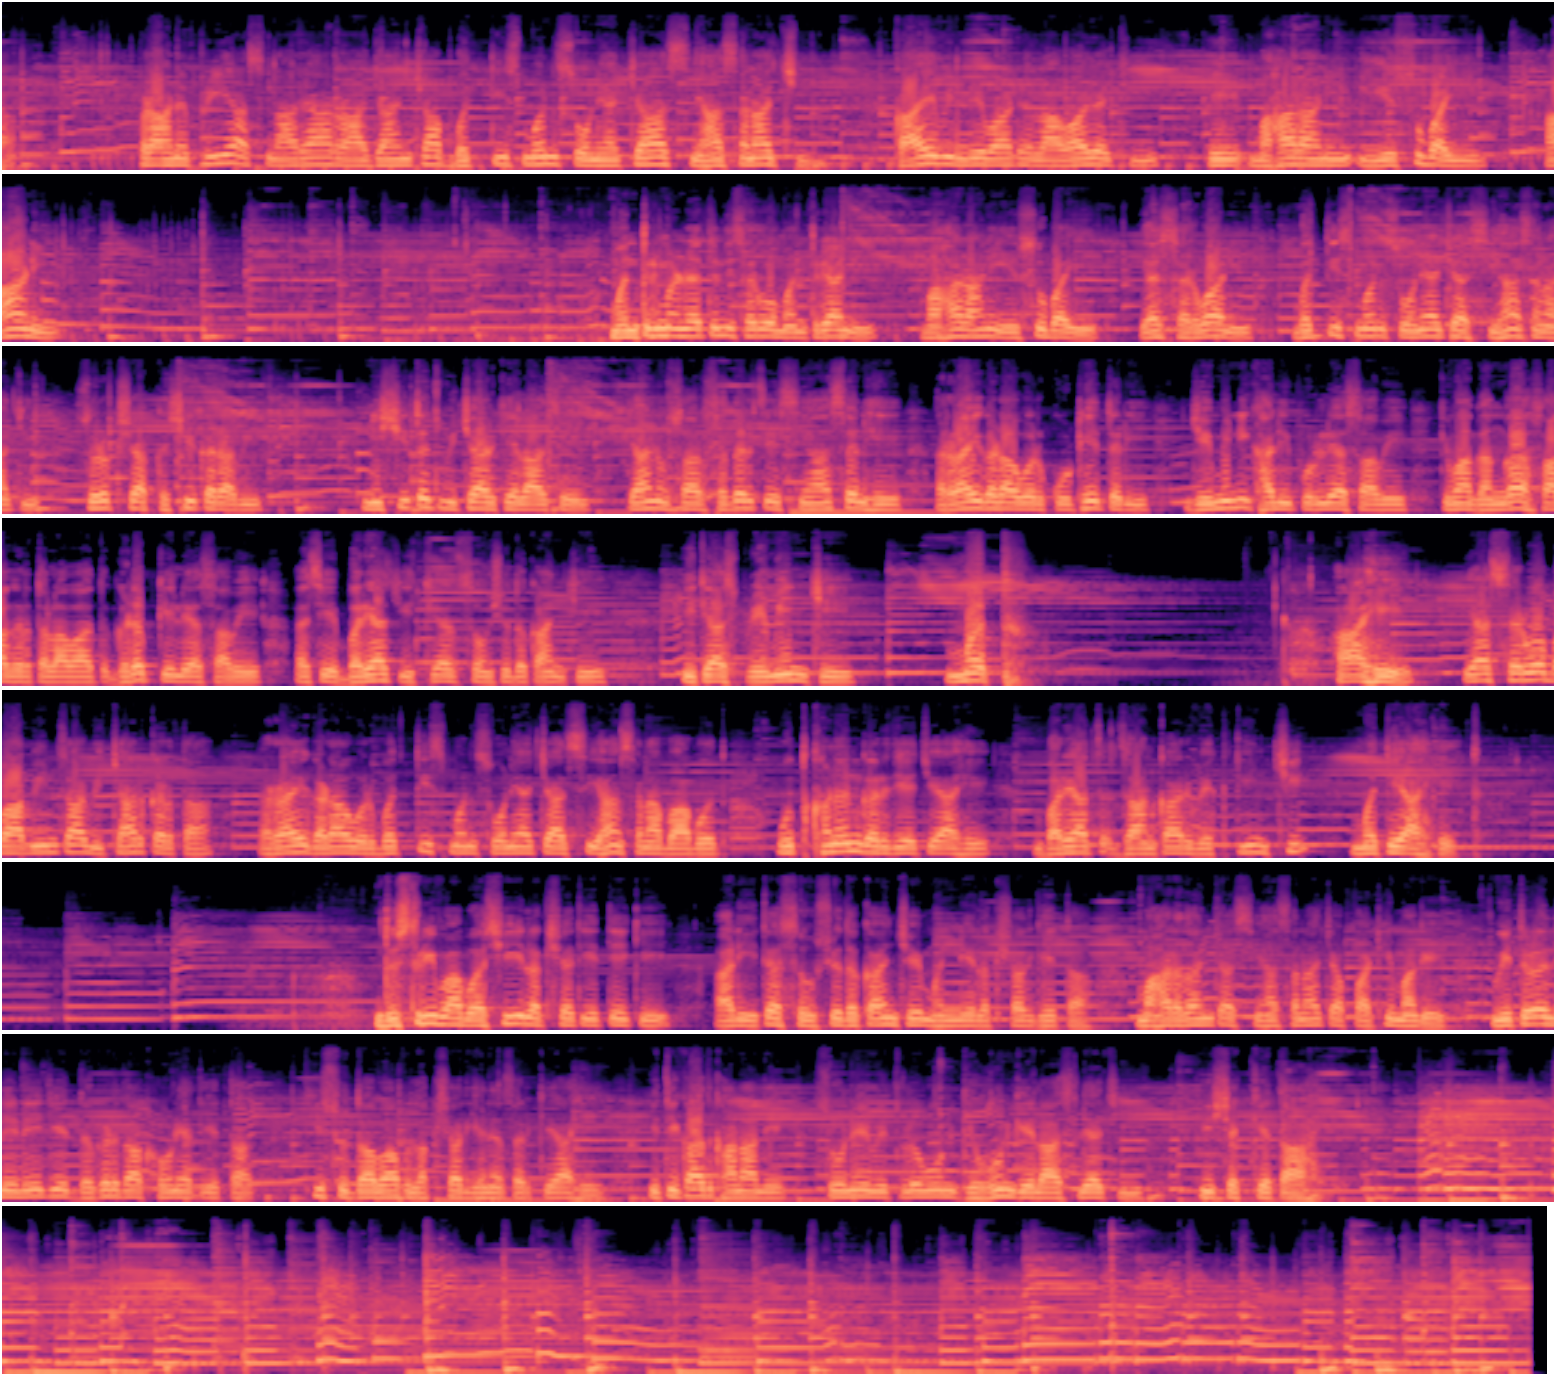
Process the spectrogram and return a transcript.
प्राणप्रिय असणाऱ्या राजांच्या बत्तीस मन सोन्याच्या सिंहासनाची काय विल्हेवाट लावाव्याची हे महाराणी येसुबाई आणि मंत्रिमंडळातील सर्व मंत्र्यांनी महाराणी येसुबाई या सर्वांनी बत्तीस मन सोन्याच्या सिंहासनाची सुरक्षा कशी करावी निश्चितच विचार केला असेल. त्यानुसार सदरचे सिंहासन हे रायगडावर कुठेतरी जमिनीखाली पुरले असावे किंवा गंगासागर तलावात गडप केले असावे असे बऱ्याच इतिहास संशोधकांचे इतिहासप्रेमींचे मत आहे. या सर्व बाबींचा विचार करता रायगडावर बत्तीस मन सोन्याच्या सिंहासनाबाबत उत्खनन गरजेचे आहे बऱ्याच जाणकार व्यक्तींची मते आहेत. दुसरी बाब अशी लक्षात येते की आणि त्या संशोधकांचे म्हणणे लक्षात घेता महाराजांच्या सिंहासनाच्या पाठीमागे वितळलेले जे दगड दाखवण्यात येतात ही सुद्धा बाब लक्षात घेण्यासारखी आहे. इतिकाद खानाने सोने वितळवून घेऊन गेला असल्याची ही शक्यता आहे.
